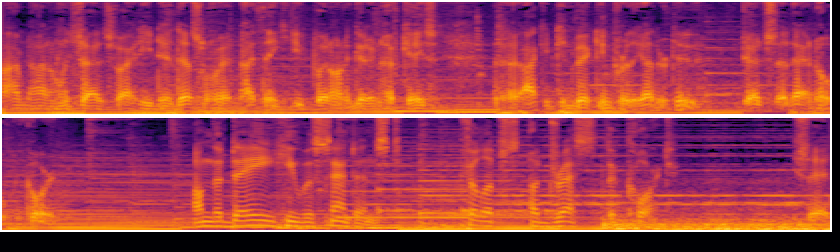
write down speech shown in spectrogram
I'm not only satisfied he did this one, but I think you put on a good enough case. Uh, I could convict him for the other two. The judge said that in open court. On the day he was sentenced, Phillips addressed the court. He said,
